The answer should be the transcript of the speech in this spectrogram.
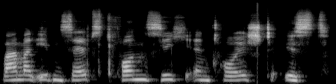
weil man eben selbst von sich enttäuscht ist.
